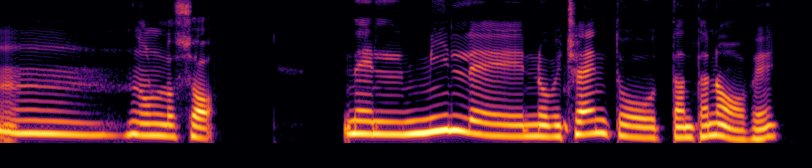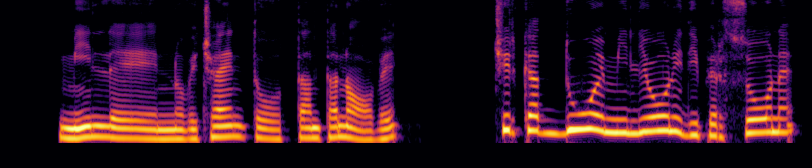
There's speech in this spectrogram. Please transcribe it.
Mm, non lo so. Nel 1989, 1989, circa 2 milioni di persone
